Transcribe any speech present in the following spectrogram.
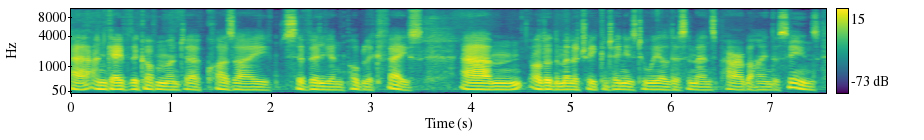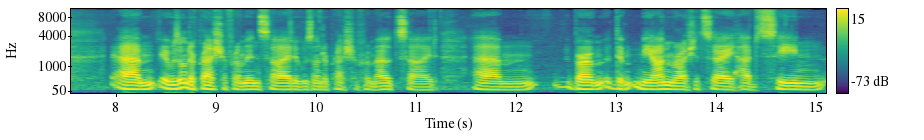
uh, and gave the government a quasi civilian public face, um, although the military continues to wield this immense power behind the scenes. Um, it was under pressure from inside. It was under pressure from outside. Um, Myanmar, I should say, had seen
